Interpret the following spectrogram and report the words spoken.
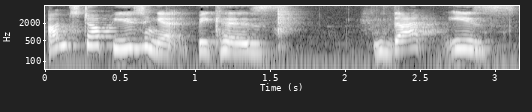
I'm stop using it because that is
